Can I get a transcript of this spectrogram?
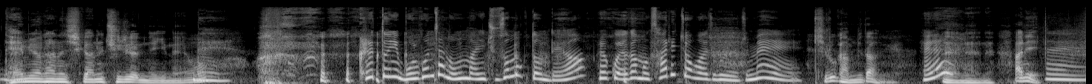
네. 대면하는 시간을 줄이라는 얘기네요. 네. 그랬더니 뭘 혼자 너무 많이 주워 먹던데요? 그래갖고 애가 막 살이 쪄가지고 요즘에. 기로 갑니다. 그게. 에? 네네네. 아니 네.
